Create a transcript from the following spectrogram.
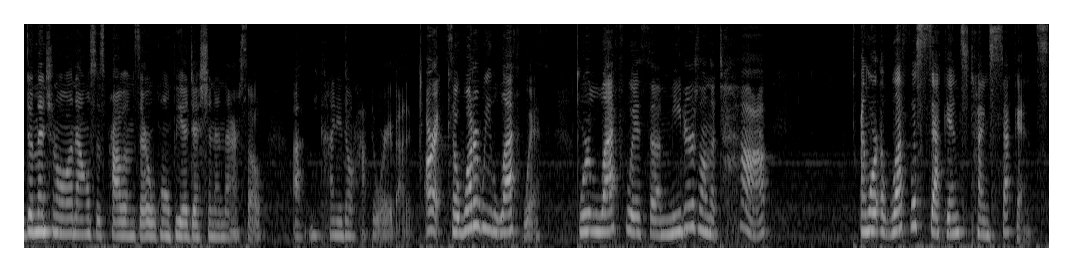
dimensional analysis problems, there won't be addition in there, so uh, you kind of don't have to worry about it. All right, so what are we left with? We're left with uh, meters on the top, and we're left with seconds times seconds.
